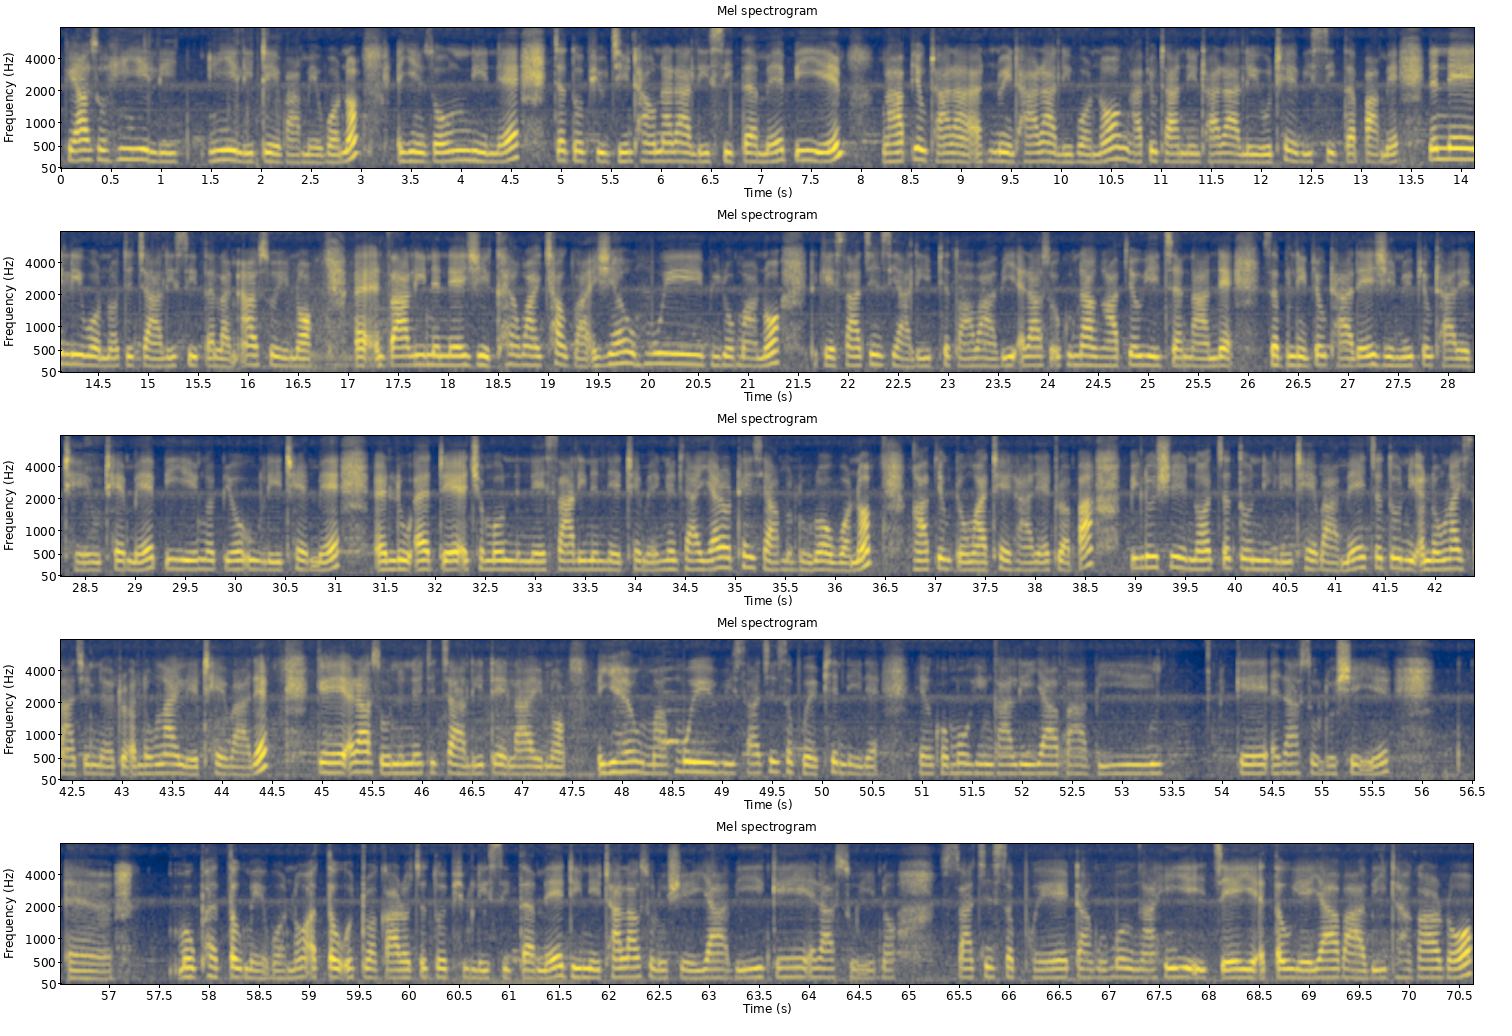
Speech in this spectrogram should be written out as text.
ကဲအဲ့ဒါဆိုဟင်းရည်လေးရင်းရည်လေးတည်ပါမယ်ပေါ့နော်အရင်ဆုံးနေနဲ့ကြက်သွဖြူချင်းထောင်းထားတာလေးစီတက်မယ်ပြီးရင်ငါးပြုတ်ထားတာအနှွင်ထားတာလေးပေါ့နော်ငါးပြုတ်ထားနင်းထားတာလေးကိုထည့်ပြီးစီတက်ပါမယ်နည်းနည်းလေးပေါ့နော်ကြကြလေးစီတက်လိုက်မယ်အဲဆိုရင်တော့အဲအသားလေးနည်းနည်းရေခမ်းဝိုင်းခြောက်သွားအရဲကိုမှုေးပြီးတော့မှနော်တကယ်စားချင်းစရာလေးဖြစ်သွားပါပြီအဲ့ဒါဆိုအခုနငါပြုတ်ရည်ချန်တာနဲ့ဇပလင်ပြုတ်ထားတဲ့ရင်နွေးပြုတ်ထားတဲ့ထဲကိုထည့်မယ်ပြီးရင်ငပြောဥလေးထည့်မယ်အဲလိုအပ်တဲ့အချမုံနည်းနည်းစားလေးနည်းနည်းထည့်မယ်ငပြာရတော့ထည့်စရာမလိုတော့ဘူးပေါ့နော်ငါပြုတ်တုံးကထည့်ထားတဲ့အတွက်ပါပြီးလို့ရှိရင်တော့စက်သွနီလေးထည့်ပါမယ်စက်သွနီအလုံးလိုက်စားခြင်းတဲ့အတွက်အလုံးလိုက်လေးထည့်ပါတယ်ကဲအဲ့ဒါဆိုနည်းနည်းကြကြလေးတည့်လိုက်ရင်တော့အရန်ဟိုမှာမှွေပြီးစားခြင်းစပွဲဖြစ်နေတဲ့ရန်ကုန်မုတ်ဟင်ကားလေးရပါပြီကဲအဲ့ဒါဆိုလို့ရှိရင်အဲ မုတ်ဖတ်တုတ်မယ်ပေါ့နော်အတုတ်အတွက်ကတော့ကျွတ်သွဖြူလေးစီတက်မယ်ဒီနေထားလောက်ဆိုလို့ရှိရင်ရပြီကဲအဲ့ဒါဆိုရင်တော့စားချင်းစပွဲတောင်ကူမုတ်ငါဟင်းရည်ကျဲရဲ့အတုတ်ရဲ့ရပါပြီဒါကတော့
